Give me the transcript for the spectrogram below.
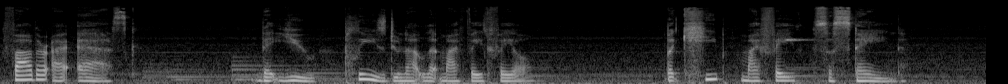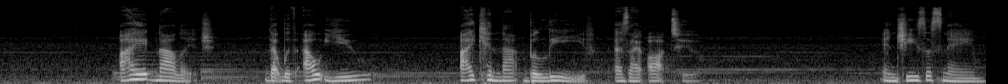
Father, I ask that you please do not let my faith fail but keep my faith sustained. I acknowledge that without you, I cannot believe as I ought to. In Jesus' name,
